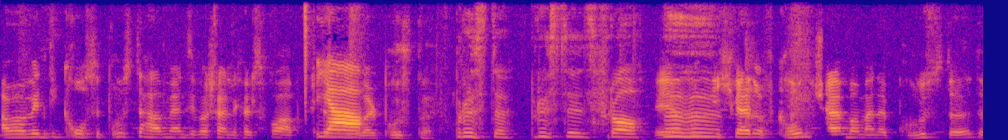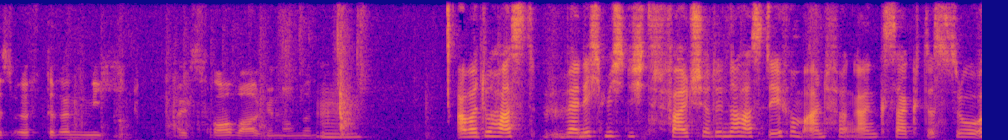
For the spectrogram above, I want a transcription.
Aber wenn die große Brüste haben, werden sie wahrscheinlich als Frau abgestempelt. Ja. Weil Brüste. Brüste, Brüste ist Frau. Ja, und ich werde aufgrund scheinbar meiner Brüste des Öfteren nicht als Frau wahrgenommen. Mhm. Aber du hast, wenn ich mich nicht falsch erinnere, hast du eh vom Anfang an gesagt, dass du,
